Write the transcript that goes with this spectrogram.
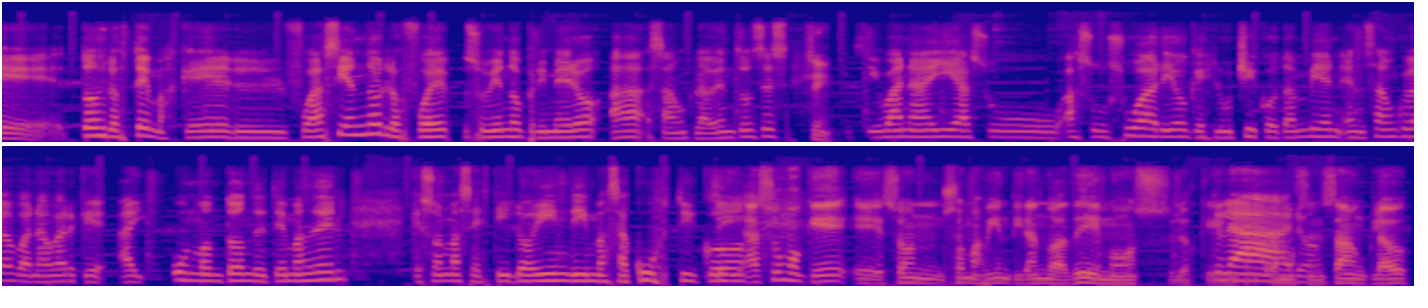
eh, todos los temas que él fue haciendo los fue subiendo primero a SoundCloud. Entonces, Sí, si van ahí a su, a su usuario, que es Luchico también, en SoundCloud, van a ver que hay un montón de temas de él que son más estilo indie, más acústico. Sí, asumo que eh, son, son más bien tirando a demos los que encontramos Claro. en SoundCloud.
